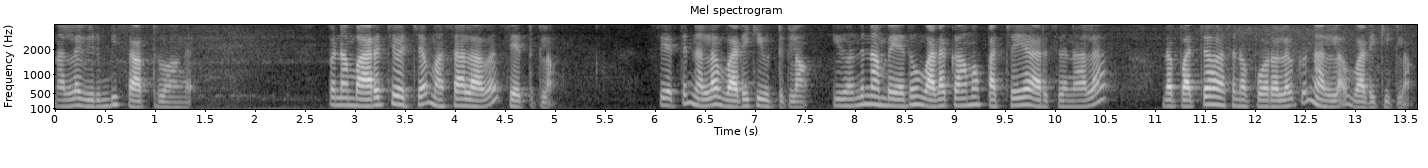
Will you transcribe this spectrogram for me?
நல்லா விரும்பி சாப்பிட்ருவாங்க இப்போ நம்ம அரைச்சி வச்ச மசாலாவை சேர்த்துக்கலாம். சேர்த்து நல்லா வதக்கி விட்டுக்கலாம். இது வந்து நம்ம எதுவும் வதக்காமல் பச்சையாக அரைச்சதுனால இந்த பச்சை வாசனை போகிற அளவுக்கு நல்லா வதக்கிக்கலாம்.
